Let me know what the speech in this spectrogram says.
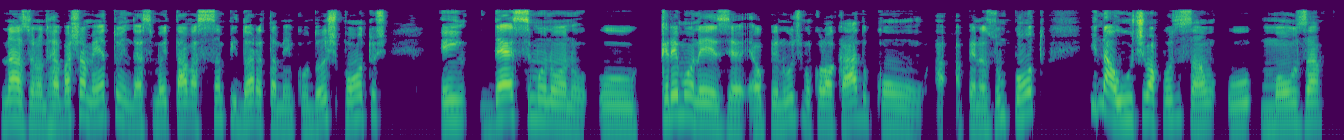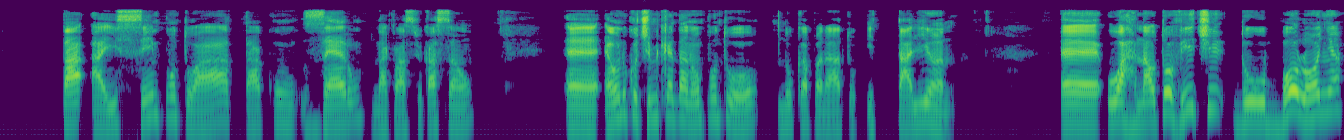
Na zona do rebaixamento, em 18º, a Sampdoria também com 2 pontos. Em 19º, o Cremonese é o penúltimo colocado com apenas um ponto. E na última posição, o Monza tá aí sem pontuar, tá com zero na classificação é, é o único time que ainda não pontuou no campeonato italiano. É, o Arnautovic, do Bolonha,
